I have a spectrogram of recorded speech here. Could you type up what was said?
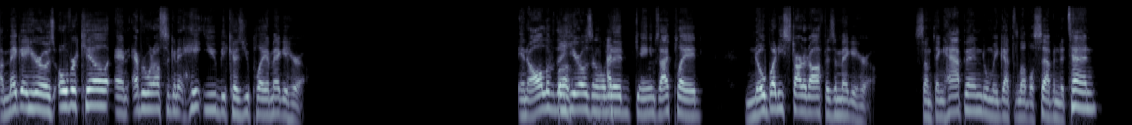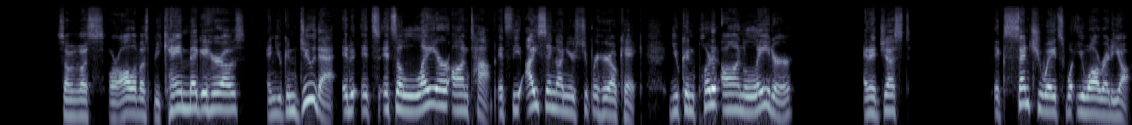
a mega hero is overkill and everyone else is going to hate you because you play a mega hero. In all of the well, Heroes Unlimited I, games I've played, nobody started off as a mega hero. Something happened when we got to level 7 to 10. Some of us or all of us became mega heroes and you can do that. It, it's it's a layer on top. It's the icing on your superhero cake. You can put it on later, and it just accentuates what you already are.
